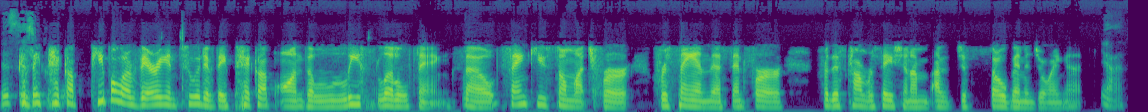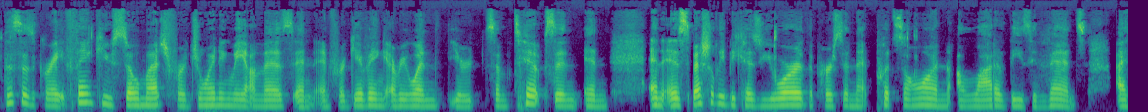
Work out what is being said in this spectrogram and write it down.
because they pick up people are very intuitive. They pick up on the least little thing. So mm-hmm. thank you so much for for saying this and for for this conversation. I'm i've just so been enjoying it. Yeah this is great. Thank you so much for joining me on this and and for giving everyone your some tips and and and especially because you're the person that puts on a lot of these events i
